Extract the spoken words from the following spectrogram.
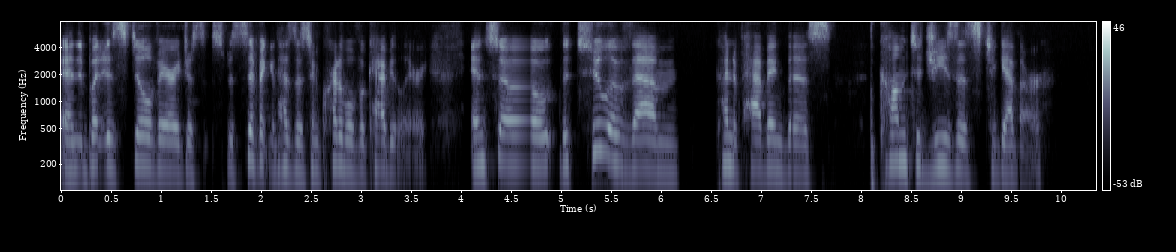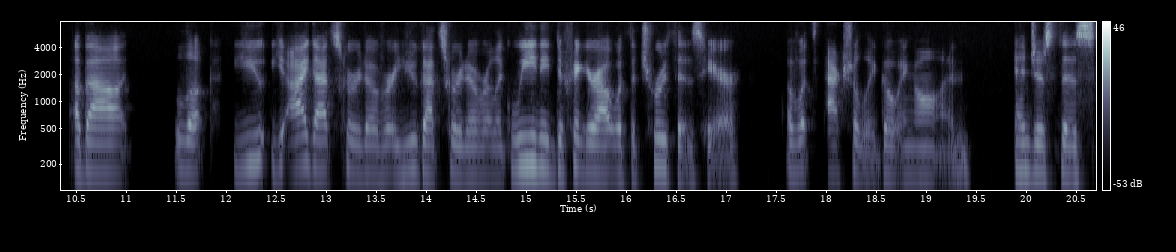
and but is still very just specific and has this incredible vocabulary. And so the two of them kind of having this come to Jesus together about look, you, you I got screwed over, you got screwed over. Like we need to figure out what the truth is here of what's actually going on. And just this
